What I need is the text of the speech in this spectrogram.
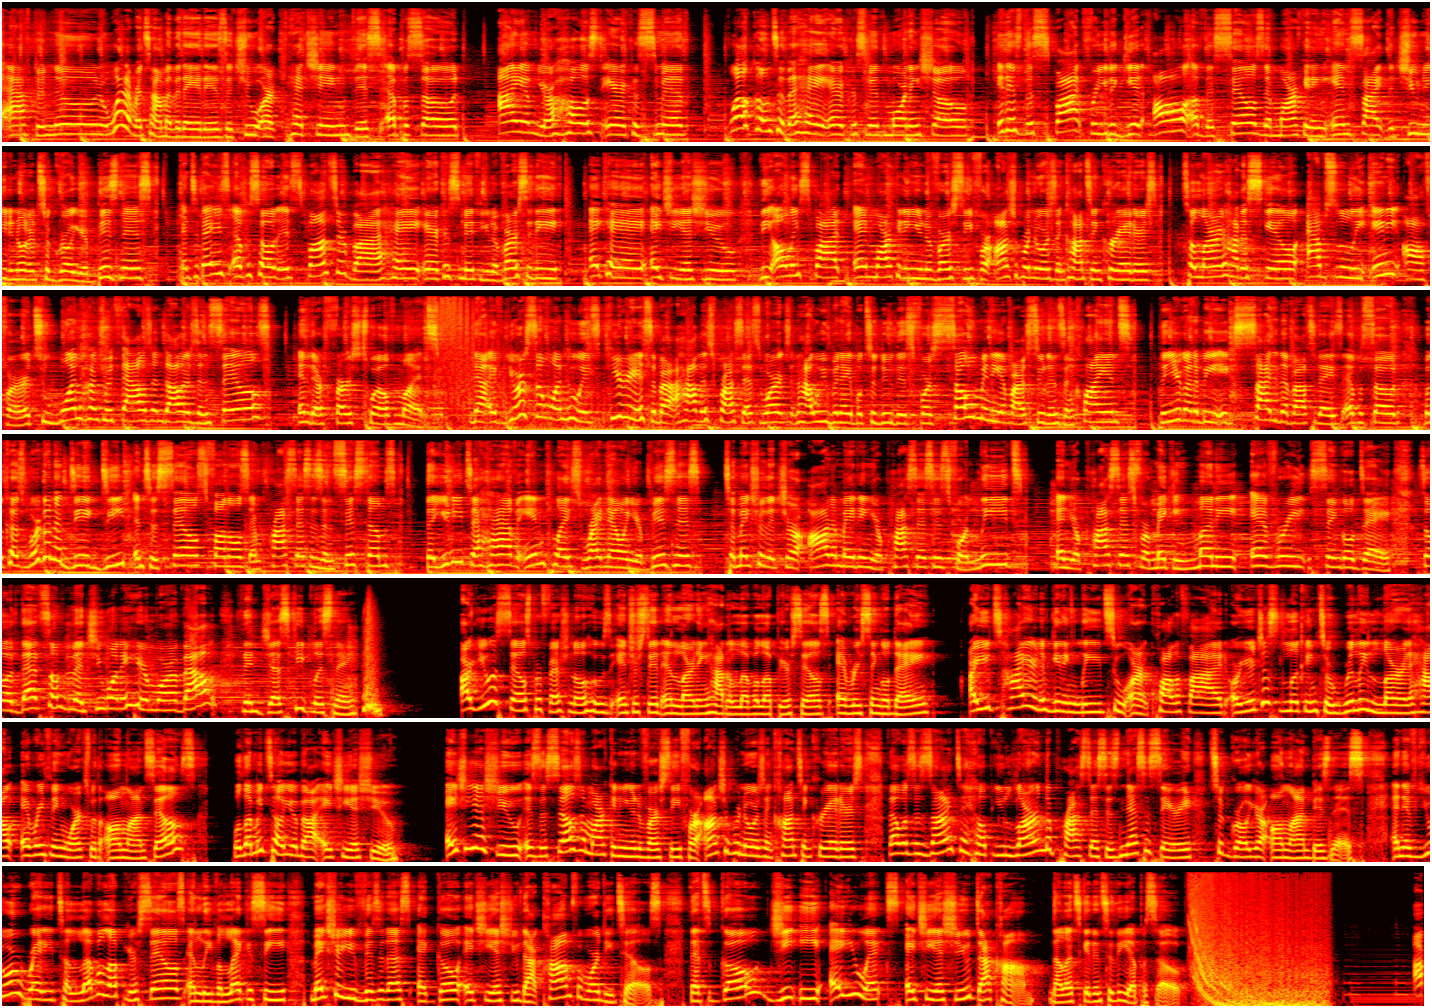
Afternoon, whatever time of the day it is that you are catching this episode. I am your host, Erica Smith. Welcome to the Hey Erica Smith Morning Show. It is the spot for you to get all of the sales and marketing insight that you need in order to grow your business. And today's episode is sponsored by Hey Erica Smith University, aka HESU, the only spot and marketing university for entrepreneurs and content creators to learn how to scale absolutely any offer to $100,000 in sales in their first 12 months. Now, if you're someone who is curious about how this process works and how we've been able to do this for so many of our students and clients, then you're going to be excited about today's episode because we're going to dig deep into sales funnels and processes and systems that you need to have in place right now in your business to make sure that you're automating your processes for leads and your process for making money every single day. So if that's something that you want to hear more about, then just keep listening. Are you a sales professional who's interested in learning how to level up your sales every single day? Are you tired of getting leads who aren't qualified, or you're just looking to really learn how everything works with online sales? Well, let me tell you about HESU. HESU is the sales and marketing university for entrepreneurs and content creators that was designed to help you learn the processes necessary to grow your online business. And if you're ready to level up your sales and leave a legacy, make sure you visit us at gohesu.com for more details. That's go, G E A U X, H E S U.com. Now let's get into the episode.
